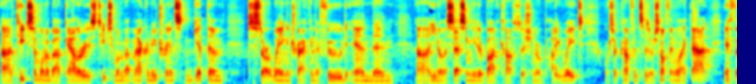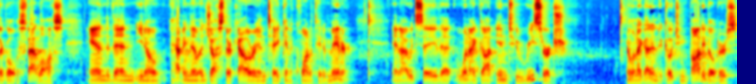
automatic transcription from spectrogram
uh, teach someone about calories, teach someone about macronutrients, and get them to start weighing and tracking their food, and then uh, you know assessing either body composition or body weight or circumferences or something like that if their goal was fat loss, and then you know having them adjust their calorie intake in a quantitative manner. And I would say that when I got into research and when I got into coaching bodybuilders,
